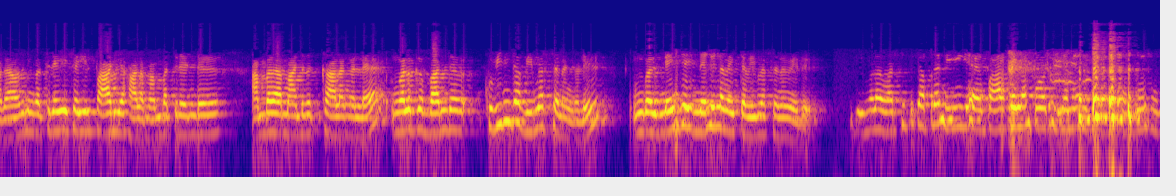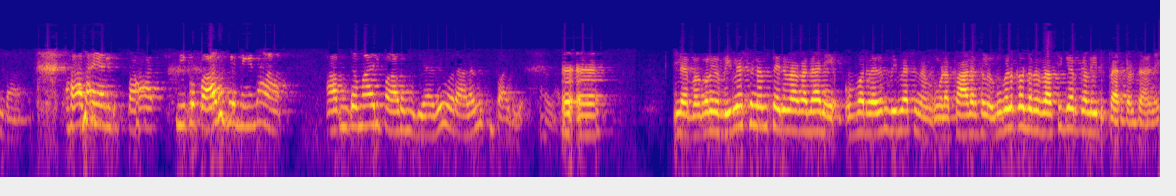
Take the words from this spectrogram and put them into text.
அதாவது நீங்கள் திரை இசையில் பாடிய காலம் ஐம்பத்தி ரெண்டு ஐம்பதாம் ஆண்டு காலங்கள்ல உங்களுக்கு வந்த குவிந்த விமர்சனங்களில் உங்கள் நெஞ்சை நெகிழ வைத்த விமர்சனம் எது? இவ்வளவு வருஷத்துக்கு அப்புறம் நீங்க பாட்டெல்லாம் போடுறீங்கன்னு சந்தோஷம் தான் ஆனா எனக்கு பா இப்ப பாட சொன்னீங்கன்னா அந்த மாதிரி பாட முடியாது. ஒரு அளவுக்கு பாடுவேன். இல்ல உங்களுக்கு விமர்சனம் தருவாங்க தானே. ஒவ்வொருவரும் விமர்சனம். உங்களோட பாடல்கள் உங்களுக்கு ஒரு ரசிகர்கள் இருப்பார்கள் தானே.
